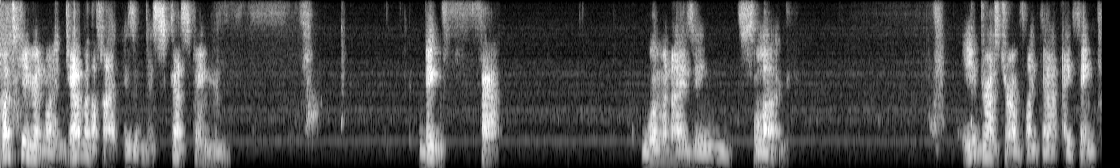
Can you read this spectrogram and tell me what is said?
Let's keep in mind, Jabba the Hutt is a disgusting, big, fat, womanizing slug. You dressed her up like that, I think,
